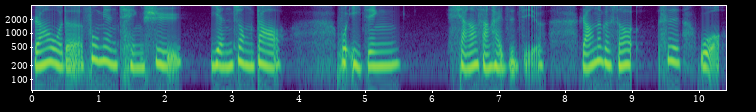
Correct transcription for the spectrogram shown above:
然后我的负面情绪严重到我已经想要伤害自己了。然后那个时候是我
